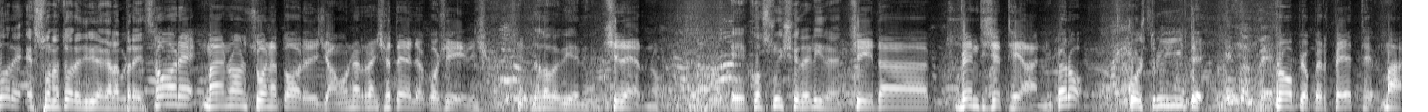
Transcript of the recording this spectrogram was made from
Costruttore e suonatore di lira calabrese. Suonatore, ma non suonatore, diciamo, un arranciatello così. Diciamo. Da dove viene? Ciderno. E costruisce le lire? Sì, da 27 anni, però costruite proprio perfette, ma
